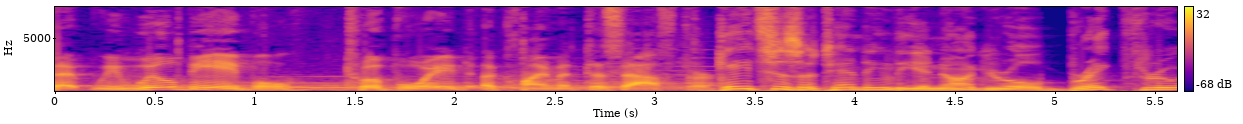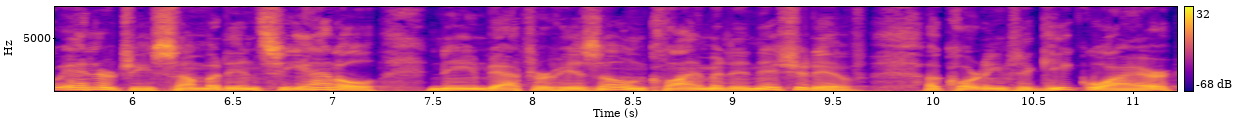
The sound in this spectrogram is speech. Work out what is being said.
that we will be able to avoid a climate disaster. Gates is attending the inaugural Breakthrough Energy Summit in Seattle, named after his own climate initiative. According to GeekWire,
